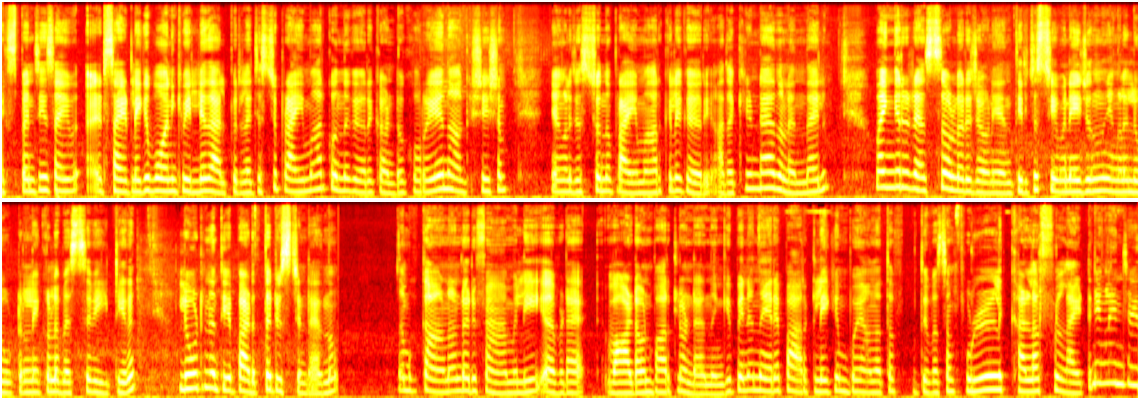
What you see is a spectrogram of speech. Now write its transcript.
എക്സ്പെൻസീവ് സൈഡ് സൈഡിലേക്ക് പോകാൻ എനിക്ക് വലിയ താല്പര്യമില്ല. ജസ്റ്റ് പ്രൈമാർക്ക് ഒന്ന് കയറി കണ്ടു. കുറേ നാൾക്ക് ശേഷം ഞങ്ങൾ ജസ്റ്റ് ഒന്ന് പ്രൈമാർക്കിൽ കയറി അതൊക്കെ ഉണ്ടായിരുന്നുള്ളൂ. എന്തായാലും ഭയങ്കര രസമുള്ളൊരു ജേണിയാണ് തിരിച്ച് സ്റ്റീവനേജിൽ നിന്ന് ഞങ്ങൾ ലൂട്ടണിലേക്കുള്ള ബസ് വെയിറ്റ് ചെയ്ത് ലൂട്ടണെത്തിയപ്പോൾ അടുത്ത ട്വിസ്റ്റ് ഉണ്ടായിരുന്നു. നമുക്ക് കാണേണ്ട ഒരു ഫാമിലി ഇവിടെ വാഡൗൺ പാർക്കിലുണ്ടായിരുന്നെങ്കിൽ പിന്നെ നേരെ പാർക്കിലേക്കും പോയി അന്നത്തെ ദിവസം ഫുൾ കളർഫുള്ളായിട്ട് ഞങ്ങൾ എൻജോയ്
